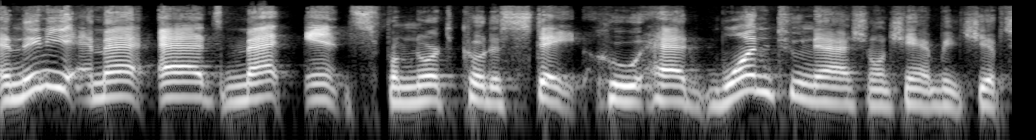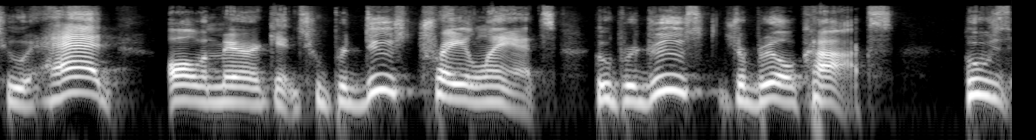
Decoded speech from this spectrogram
And then he adds Matt Entz from North Dakota State, who had won two national championships, who had All Americans, who produced Trey Lance, who produced Jabril Cox, who's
